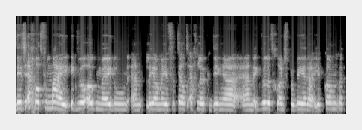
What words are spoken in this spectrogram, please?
dit is echt wat voor mij. Ik wil ook meedoen. En Leanne, je vertelt echt leuke dingen. En ik wil het gewoon eens proberen. Je kan met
